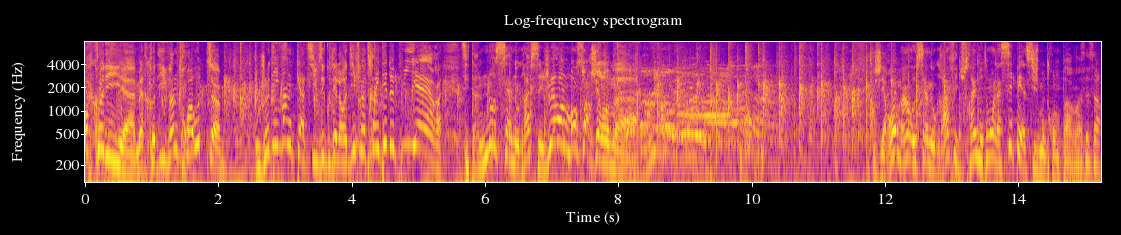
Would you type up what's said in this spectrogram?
mercredi, mercredi 23 août ou jeudi 24 si vous écoutez le rediff. Notre invité depuis hier, c'est un océanographe, c'est Jérôme. Bonsoir. Jérôme, hein, océanographe, et tu travailles notamment à la CPS si je me trompe pas. C'est ça.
